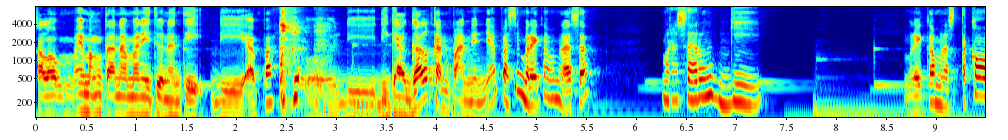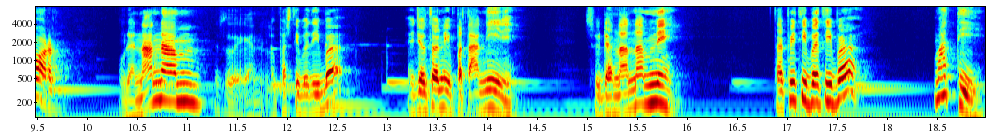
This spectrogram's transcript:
kalau memang tanaman itu nanti di apa oh, di, digagalkan panennya, pasti mereka merasa merasa rugi. Mereka merasa tekor. Udah nanam, gitu kan. Lepas tiba-tiba, ya contoh nih petani nih, sudah nanam nih, tapi tiba-tiba mati.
